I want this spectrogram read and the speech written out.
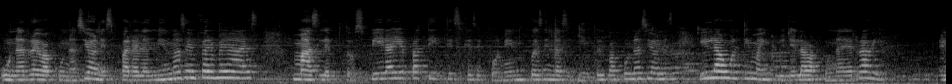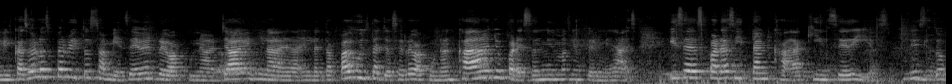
unas revacunaciones para las mismas enfermedades, más leptospira y hepatitis que se ponen pues en las siguientes vacunaciones y la última incluye la vacuna de rabia. En el caso de los perritos también se deben revacunar ya en la, en la etapa adulta, ya se revacunan cada año para estas mismas enfermedades y se desparasitan cada 15 días, ¿listo?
